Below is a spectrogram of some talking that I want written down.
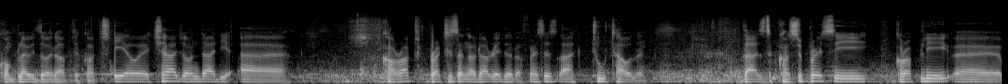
comply with the order of the court. They were charged under the uh, Corrupt Practice and Other Related Offences Act 2000. That's the conspiracy, corruptly uh,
